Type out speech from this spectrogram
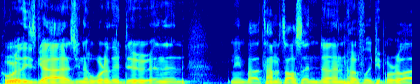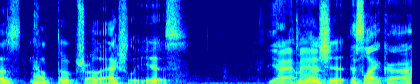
who are these guys? You know, what do they do? And then I mean by the time it's all said and done, hopefully people realize how dope Charlotte actually is. Yeah, man. shit. It's like uh,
